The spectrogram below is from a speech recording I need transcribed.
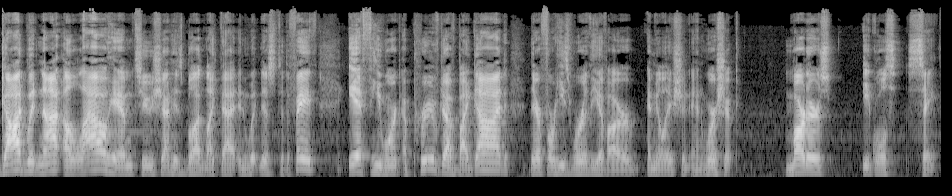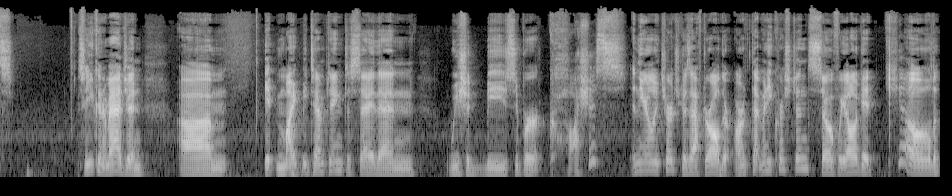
God would not allow him to shed his blood like that in witness to the faith if he weren't approved of by God. Therefore, he's worthy of our emulation and worship. Martyrs equals saints. So you can imagine um, it might be tempting to say then we should be super cautious in the early church because after all there aren't that many christians so if we all get killed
